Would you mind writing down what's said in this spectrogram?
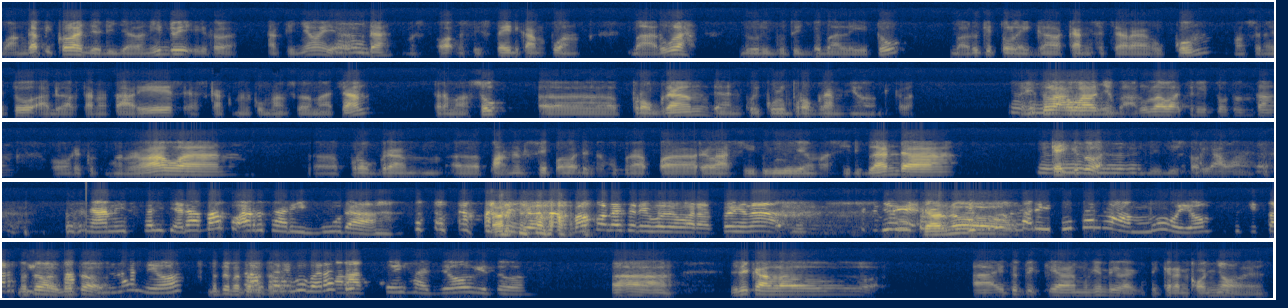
wak anggap ikulah jadi jalan hidup gitu loh. Artinya ya Mm-mm. udah mesti wak mesti stay di kampung. Barulah 2007 Bali itu baru kita legalkan secara hukum, maksudnya itu ada akta notaris, SK Kemenkumham segala macam, termasuk eh, program dan kurikulum programnya gitu lah. Nah, itulah awalnya barulah awak cerita tentang oh rekrutmen relawan, eh, program eh, partnership awak dengan beberapa relasi dulu yang masih di Belanda, kayak gitu lah di, di story awal. nyanis kan tidak apa aku harus seribu dah Iya, bapak udah seribu lima ratus, nah. Karena seribu kan lama yo sekitar Betul, tiga betul. tahunan yo betul betul betul. seribu barat ratus aja gitu Ah, ah, ah. Jadi kalau ah, itu pikiran mungkin pikiran, pikiran konyol ya.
